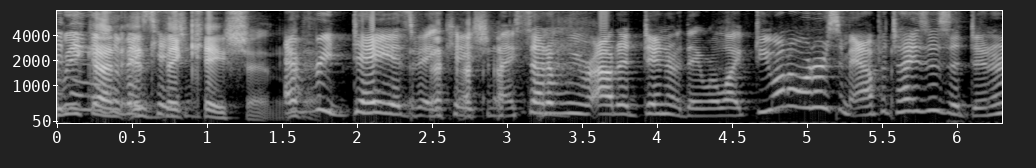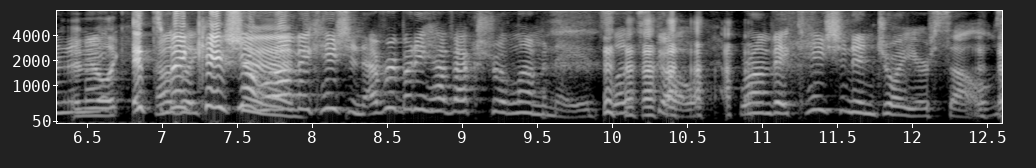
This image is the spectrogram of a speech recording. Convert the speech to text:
Everything weekend is, is a vacation. vacation. Every day is vacation. I said when we were out at dinner, they were like, "Do you want to order some appetizers at dinner tonight?" And you're like, "It's was like, yeah, we're on vacation." vacation. Everybody have extra lemonades. Let's go. we're on vacation. Enjoy yourselves.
